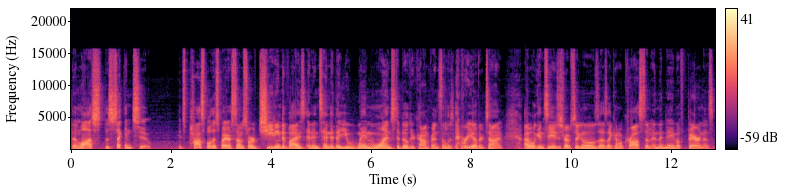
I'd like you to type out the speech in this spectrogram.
then lost the second two. It's possible that Spider has some sort of cheating device and intended that you win once to build your confidence and lose every other time. I will continue to disrupt signals as I come across them in the name of fairness.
